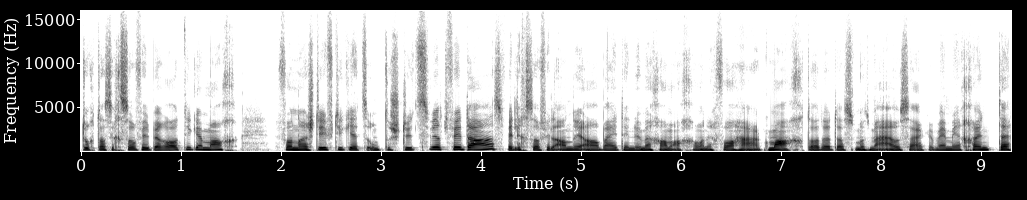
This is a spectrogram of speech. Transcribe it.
durch dass ich so viele Beratungen mache, von einer Stiftung jetzt unterstützt wird für das, weil ich so viele andere Arbeiten nicht mehr machen kann, die ich vorher gemacht habe. Das muss man auch sagen. Wenn wir könnten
